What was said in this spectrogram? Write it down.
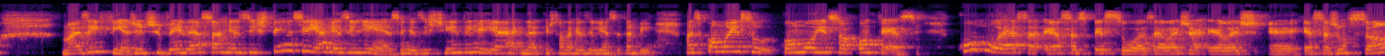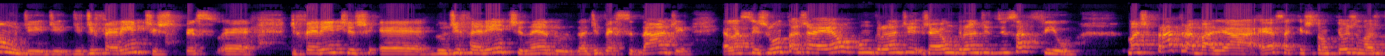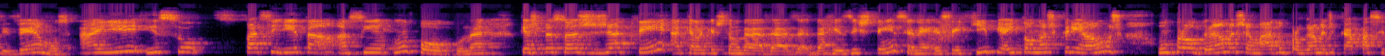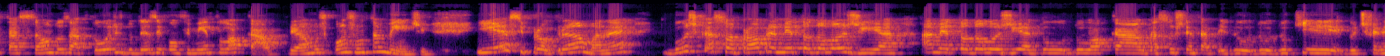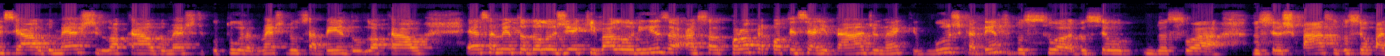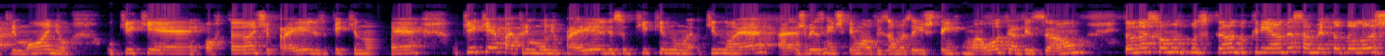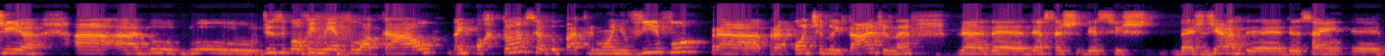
Mas, enfim, a gente vem nessa resistência e a resiliência, resistindo e a, na questão da resiliência também. Mas como isso, como isso acontece? Como essa, essas pessoas, elas, elas é, essa junção de, de, de diferentes, é, diferentes é, do diferente, né, do, da diversidade, ela se junta já é um grande, já é um grande desafio. Mas para trabalhar essa questão que hoje nós vivemos, aí isso facilita assim um pouco, né? Porque as pessoas já têm aquela questão da, da, da, resistência, né? Essa equipe, aí então nós criamos um programa chamado um Programa de Capacitação dos Atores do Desenvolvimento Local. Criamos conjuntamente. E esse programa, né? Busca a sua própria metodologia, a metodologia do, do local, da sustentabilidade, do, do, do, que, do diferencial, do mestre local, do mestre de cultura, do mestre do saber do local, essa metodologia que valoriza a sua própria potencialidade, né, que busca dentro do, sua, do, seu, do, sua, do seu espaço, do seu patrimônio, o que, que é importante para eles, o que, que não é, o que, que é patrimônio para eles, o que, que, não, que não é. Às vezes a gente tem uma visão, mas eles têm uma outra visão. Então, nós fomos buscando, criando essa metodologia a, a do, do, desenvolvimento local, da importância do patrimônio vivo para a continuidade né, de, de, dessas, desses, das gera, é, dessa, é,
